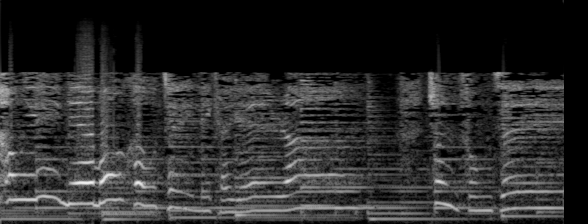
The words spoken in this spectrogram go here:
鸿一瞥，莫后退，离开也让春风醉。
